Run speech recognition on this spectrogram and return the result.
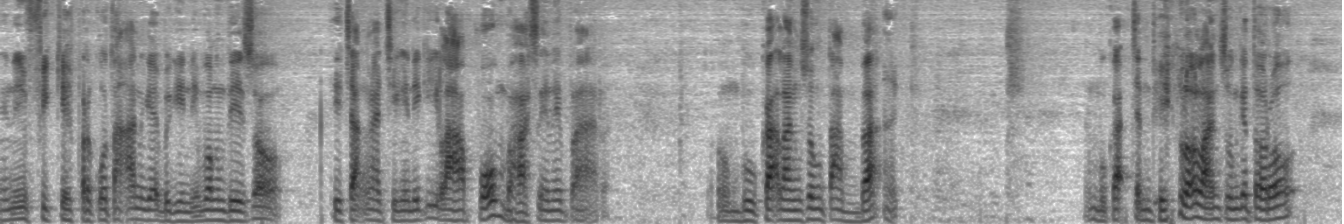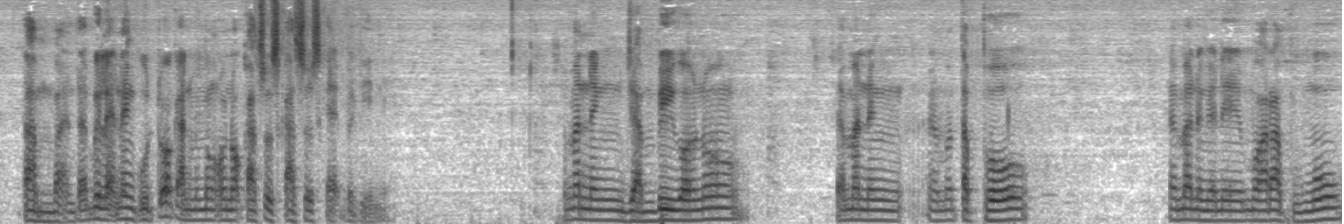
Ini fikih perkotaan kayak begini. Wong desa dicak ngaji ini ki lapo bahas ini par. Buka langsung tambah buka cendelo langsung ke toro tambah. Tapi lek neng kuto kan memang ono kasus-kasus kayak begini. Sama neng Jambi kono, sama neng Tebo, sama neng ini Muara Bungu,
